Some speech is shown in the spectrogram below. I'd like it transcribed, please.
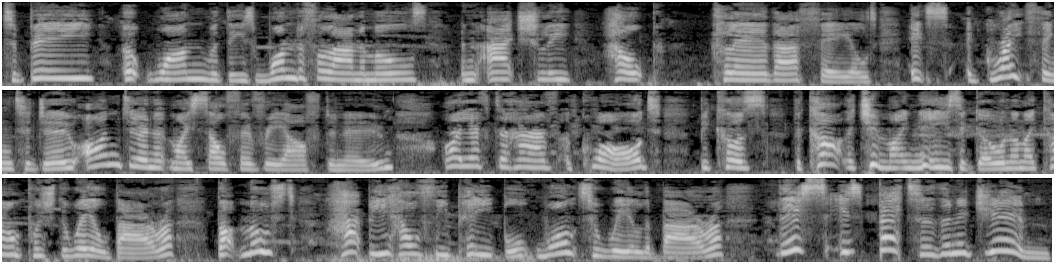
to be at one with these wonderful animals and actually help clear their field. It's a great thing to do. I'm doing it myself every afternoon. I have to have a quad because the cartilage in my knees are going and I can't push the wheelbarrow. But most happy, healthy people want to wheel the barrow. This is better than a gym.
